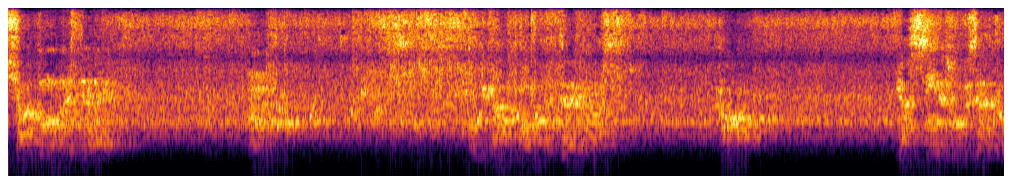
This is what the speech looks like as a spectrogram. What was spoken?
What y'all doing today? Hmm? What we got going today, huh? Huh? Y'all seen us? We was at the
